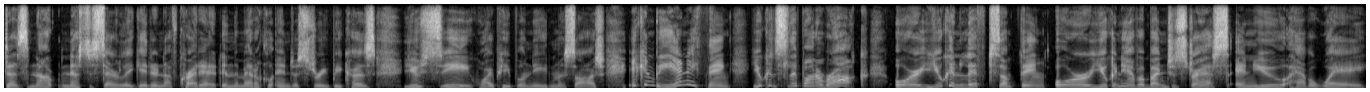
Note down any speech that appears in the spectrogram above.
Does not necessarily get enough credit in the medical industry because you see why people need massage. It can be anything. You can slip on a rock, or you can lift something, or you can have a bunch of stress, and you have a way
